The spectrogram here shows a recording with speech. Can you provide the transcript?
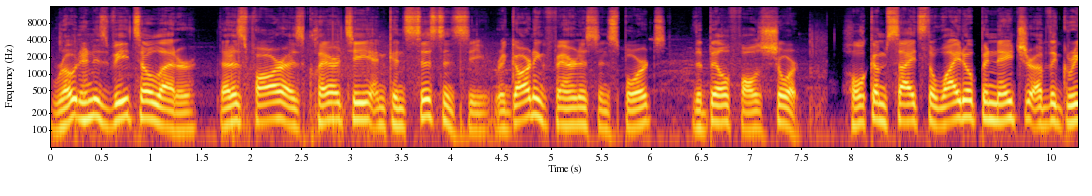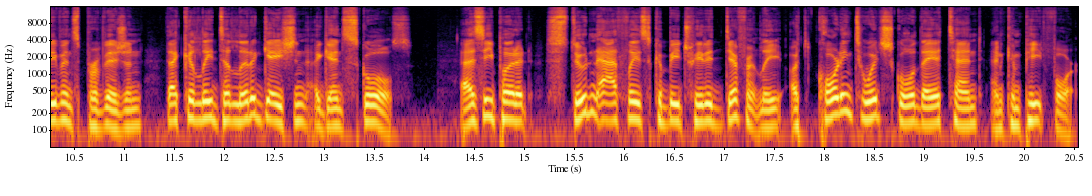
wrote in his veto letter that as far as clarity and consistency regarding fairness in sports, the bill falls short. Holcomb cites the wide open nature of the grievance provision that could lead to litigation against schools. As he put it, student athletes could be treated differently according to which school they attend and compete for.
